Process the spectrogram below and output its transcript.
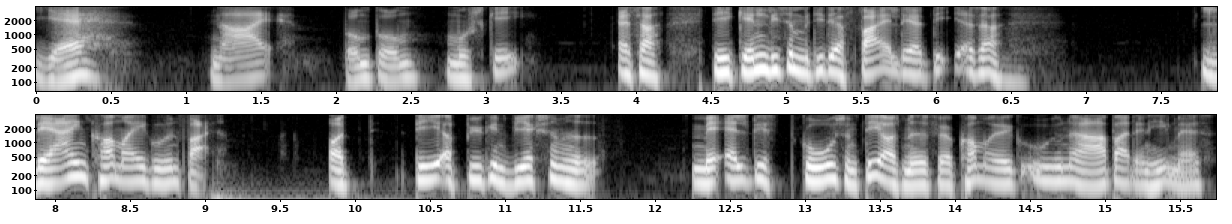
Ja, nej, bum bum, måske. Altså, det er igen ligesom med de der fejl der. Det, altså, mm læring kommer ikke uden fejl. Og det at bygge en virksomhed med alt det gode, som det også medfører, kommer jo ikke uden at arbejde en hel masse.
